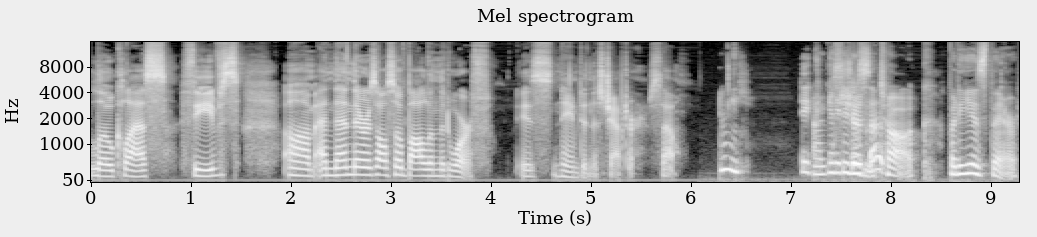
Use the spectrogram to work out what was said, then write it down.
low class thieves. Um, and then there is also Balin the dwarf is named in this chapter. So He, I guess he, shows doesn't up. talk, but he is there.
